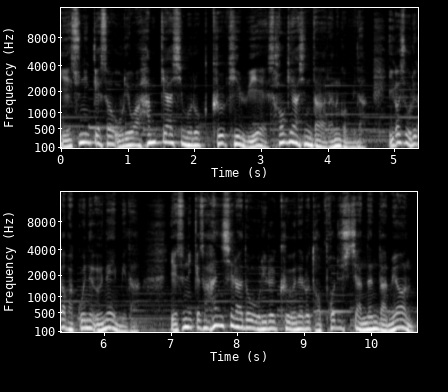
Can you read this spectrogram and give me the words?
예수님께서 우리와 함께 하심으로 그 길 위에 서게 하신다라는 겁니다. 이것이 우리가 받고 있는 은혜입니다. 예수님께서 한시라도 우리를 그 은혜로 덮어주시지 않는다면,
